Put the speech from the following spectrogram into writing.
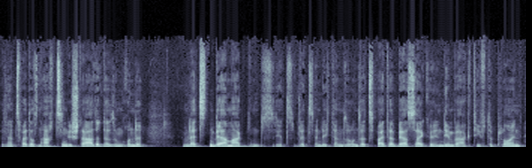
das ist ja 2018 gestartet, also im Grunde im letzten Bärmarkt und jetzt letztendlich dann so unser zweiter Bär-Cycle, in dem wir aktiv deployen.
